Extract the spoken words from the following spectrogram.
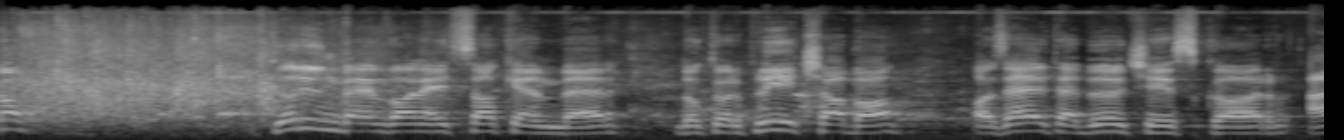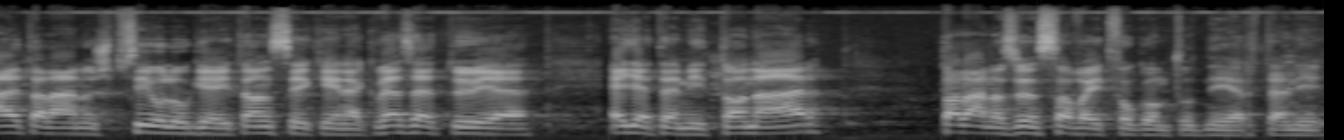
No, körünkben van egy szakember, dr. Plé Csaba, az ELTE Bölcsészkar általános pszichológiai tanszékének vezetője, egyetemi tanár, talán az ön szavait fogom tudni érteni.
